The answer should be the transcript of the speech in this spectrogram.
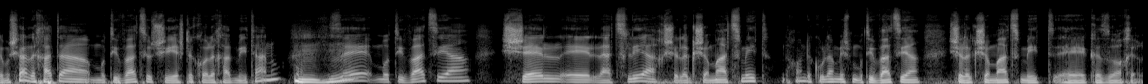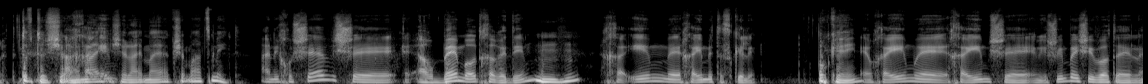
למשל, אחת המוטיבציות שיש לכל אחד מאיתנו, זה מוטיבציה של אה, להצליח, של הגשמה עצמית, נכון? לכולם יש מוטיבציה של הגשמה עצמית אה, כזו או אחרת. טוב, טוב, השאלה מה- החיים- השאלה היא מה היה הגשמה עצמית. אני חושב שהרבה מאוד חרדים מהמם. חיים אה, חיים מתסכלים. אוקיי. הם חיים אה, חיים שהם יושבים בישיבות האלה,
